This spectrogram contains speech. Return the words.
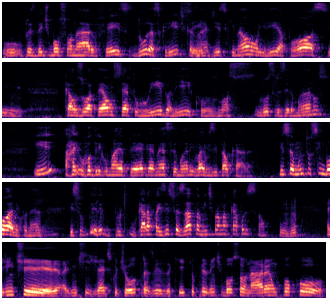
o, presidente Bolsonaro fez duras críticas, né? disse que não iria à posse, causou até um certo ruído ali com os nossos ilustres irmãos. E aí o Rodrigo Maia pega nessa semana e vai visitar o cara. Isso é muito simbólico, né? Isso, ele, porque o cara faz isso exatamente para marcar a posição. Uhum. A, gente, a gente já discutiu outras vezes aqui que o presidente Bolsonaro é um pouco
